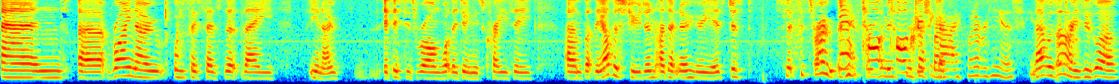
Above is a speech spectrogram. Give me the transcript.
And uh, Rhino also says that they, you know, if this is wrong, what they're doing is crazy. Um, but the other student, I don't know who he is, just slits his throat Yeah, and throws tall, him into tall, some trash bags. guy, whatever he is. That was crazy as well.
